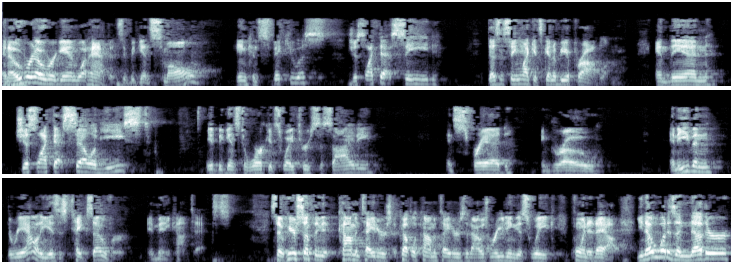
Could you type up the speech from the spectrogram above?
And over and over again, what happens? It begins small, inconspicuous, just like that seed. Doesn't seem like it's going to be a problem. And then just like that cell of yeast, it begins to work its way through society and spread and grow. And even the reality is, it takes over in many contexts. So here's something that commentators, a couple of commentators that I was reading this week pointed out. You know what is another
